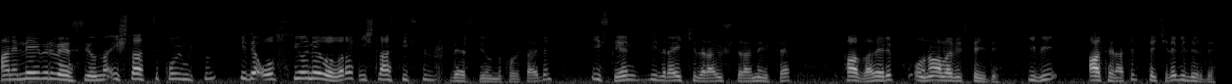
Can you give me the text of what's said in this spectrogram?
Hani L1 versiyonuna iç lastik koymuştun. Bir de opsiyonel olarak iç lastiksiz versiyonunu koysaydın. İsteyen 1 lira, 2 lira, 3 lira neyse fazla verip onu alabilseydi gibi alternatif seçilebilirdi.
